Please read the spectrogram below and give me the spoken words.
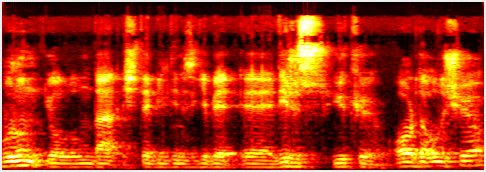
burun yolunda işte bildiğiniz gibi e, virüs yükü orada oluşuyor.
